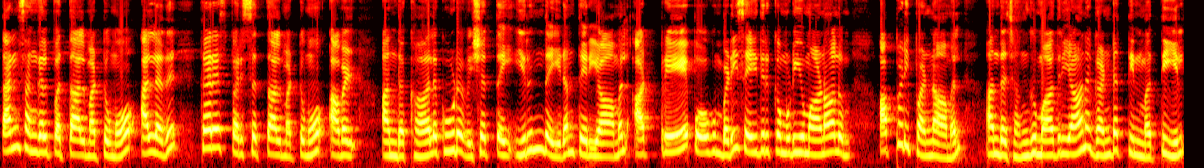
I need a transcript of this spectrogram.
தன் சங்கல்பத்தால் மட்டுமோ அல்லது கரஸ்பரிசத்தால் மட்டுமோ அவள் அந்த காலக்கூட விஷத்தை இருந்த இடம் தெரியாமல் அற்றே போகும்படி செய்திருக்க முடியுமானாலும் அப்படி பண்ணாமல் அந்த சங்கு மாதிரியான கண்டத்தின் மத்தியில்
